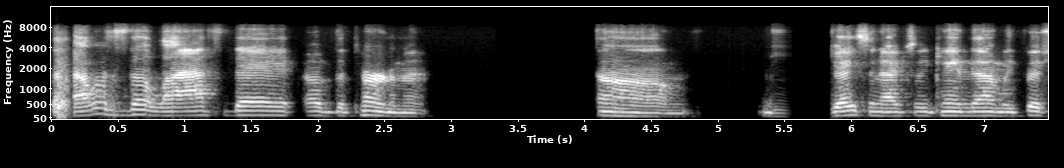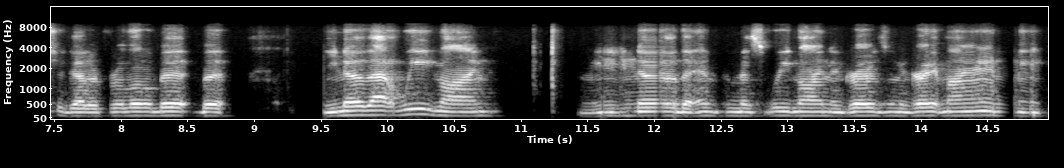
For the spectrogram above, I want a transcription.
That was the last day of the tournament. Um, Jason actually came down. We fished together for a little bit, but you know that weed line. You know the infamous weed line that grows in the Great Miami.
